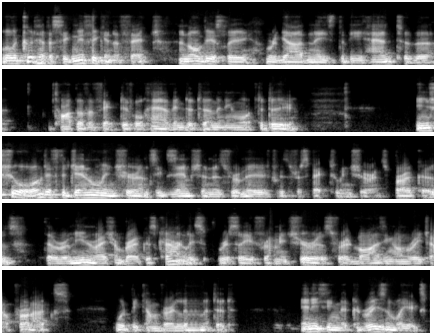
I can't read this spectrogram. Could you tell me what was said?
Well, it could have a significant effect, and obviously, regard needs to be had to the type of effect it'll have in determining what to do. In short, if the general insurance exemption is removed with respect to insurance brokers, the remuneration brokers currently receive from insurers for advising on retail products would become very limited. Anything that could reasonably ex-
